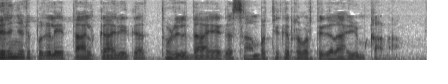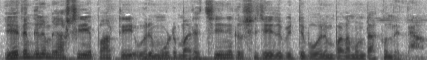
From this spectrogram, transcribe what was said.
തിരഞ്ഞെടുപ്പുകളെ താൽക്കാലിക തൊഴിൽദായക സാമ്പത്തിക പ്രവർത്തികളായും കാണാം. ഏതെങ്കിലും രാഷ്ട്രീയ പാർട്ടി ഒരു മൂട് മരച്ചീഞ്ഞ് കൃഷി ചെയ്ത് വിറ്റുപോലും പണമുണ്ടാക്കുന്നില്ല.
